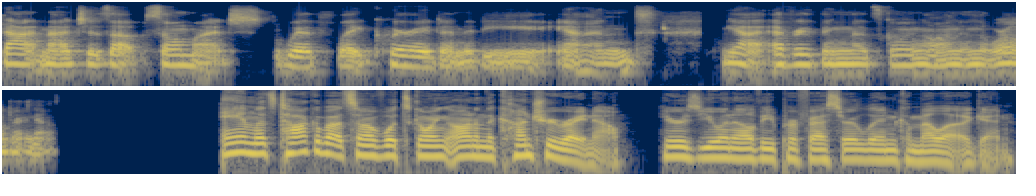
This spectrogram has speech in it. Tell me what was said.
that matches up so much with like queer identity and yeah everything that's going on in the world right now and let's talk about some of what's going on in the country right now. Here's UNLV professor Lynn Comella again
